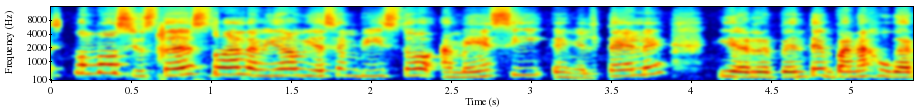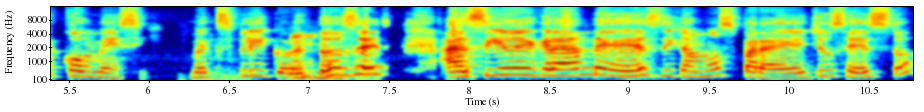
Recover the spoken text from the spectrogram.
Es como si ustedes toda la vida hubiesen visto a Messi en el tele y de repente van a jugar con Messi. Me explico. Entonces, así de grande es, digamos, para ellos esto.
